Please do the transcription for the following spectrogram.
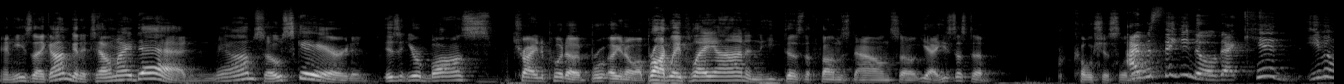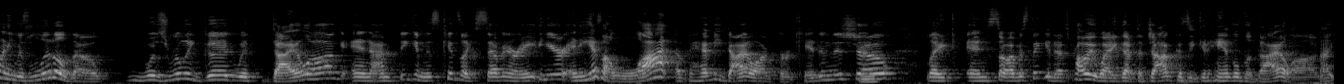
And he's like, I'm going to tell my dad. And, I'm so scared. And isn't your boss trying to put a, you know, a Broadway play on? And he does the thumbs down. So, yeah, he's just a precocious little... I was thinking though that kid, even when he was little though, was really good with dialogue, and I'm thinking this kid's like seven or eight here, and he has a lot of heavy dialogue for a kid in this show. Mm-hmm. Like, and so I was thinking that's probably why he got the job because he could handle the dialogue. I,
